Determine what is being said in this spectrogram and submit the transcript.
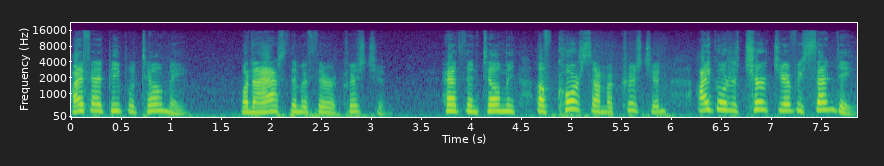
I've had people tell me, when I ask them if they're a Christian, had them tell me, Of course I'm a Christian. I go to church every Sunday.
